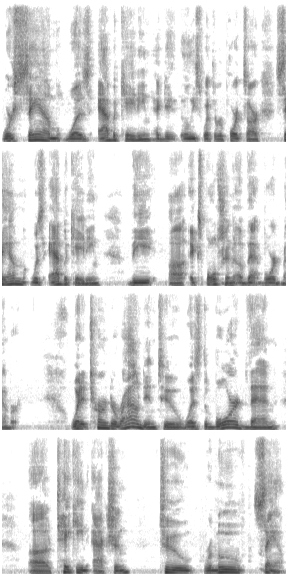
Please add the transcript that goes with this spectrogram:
where Sam was advocating, at least what the reports are, Sam was advocating the uh, expulsion of that board member. What it turned around into was the board then uh, taking action to remove Sam.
